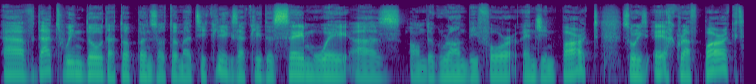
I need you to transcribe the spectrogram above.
have that window that opens automatically exactly the same way as on the ground before engine parked, so it's aircraft parked.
